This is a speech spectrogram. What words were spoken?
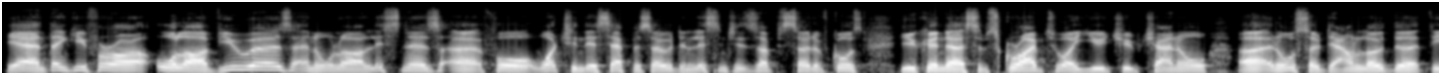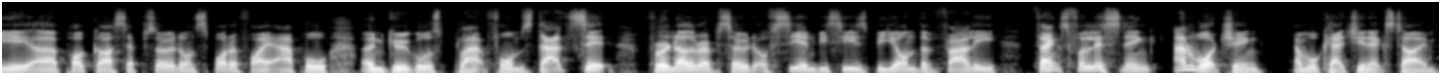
Yeah, and thank you for our, all our viewers and all our listeners uh, for watching this episode and listening to this episode. Of course, you can uh, subscribe to our YouTube channel uh, and also download the the uh, podcast episode on Spotify, Apple, and Google's platforms. That's it for another episode of CNBC's Beyond the Valley. Thanks for listening and watching, and we'll catch you next time.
